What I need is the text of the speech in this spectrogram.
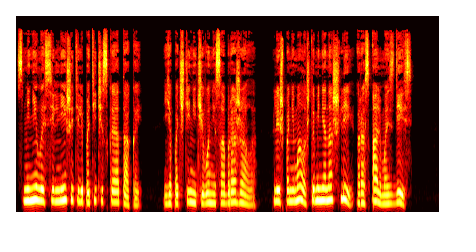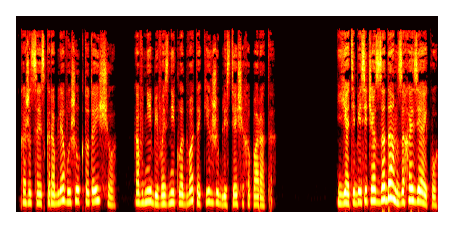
сменилась сильнейшей телепатической атакой. Я почти ничего не соображала, лишь понимала, что меня нашли, раз Альма здесь. Кажется, из корабля вышел кто-то еще а в небе возникло два таких же блестящих аппарата. «Я тебе сейчас задам за хозяйку!»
